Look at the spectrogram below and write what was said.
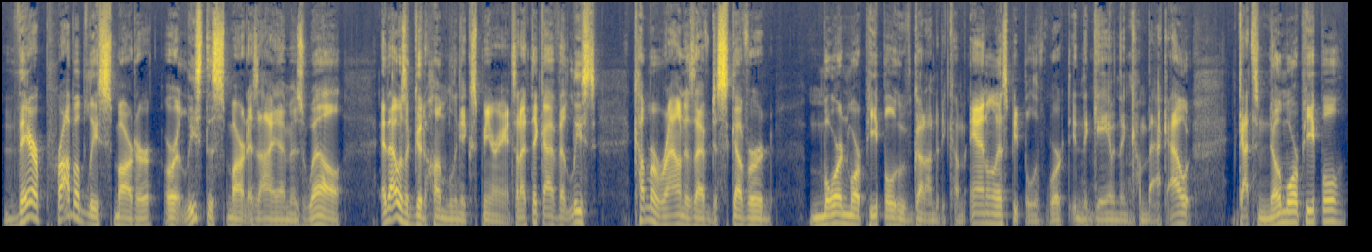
They're probably smarter, or at least as smart as I am as well. And that was a good humbling experience. And I think I've at least come around as I've discovered more and more people who've gone on to become analysts, people who've worked in the game and then come back out, got to know more people.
